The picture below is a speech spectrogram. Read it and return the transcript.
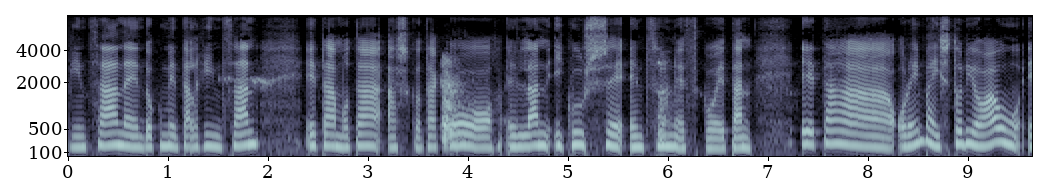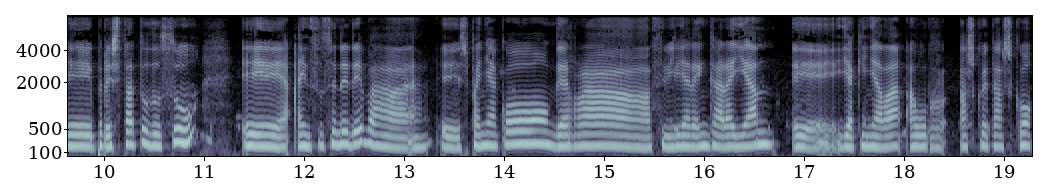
gintzan, e, dokumental gintzan, eta mota askotako lan ikus entzunezkoetan. Eta orain ba, historio hau e, prestatu duzu, E, hain zuzen ere, ba, e, Espainiako gerra zibilaren garaian e, jakina da, aur asko eta asko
